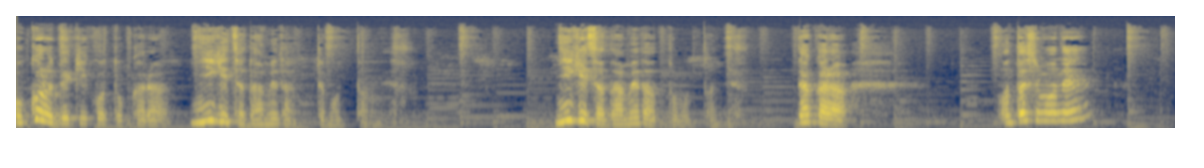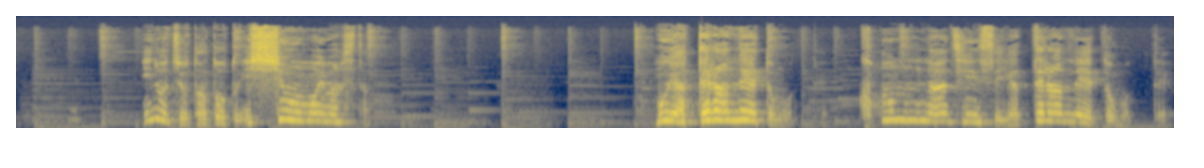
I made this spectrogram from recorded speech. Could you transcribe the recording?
起こる出来事から逃げちゃダメだって思ったんです。逃げちゃダメだと思ったんです。だから私もね命を絶とうと一瞬思いました。もうやってらんねえと思って。こんな人生やってらんねえと思って。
